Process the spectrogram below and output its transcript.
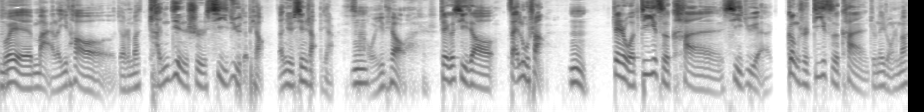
所以买了一套叫什么沉浸式戏剧的票，咱去欣赏一下。吓我一跳啊！这是这个戏叫《在路上》，嗯，这是我第一次看戏剧，啊更是第一次看就是那种什么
